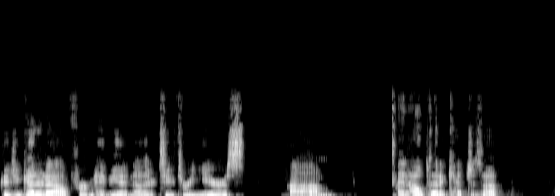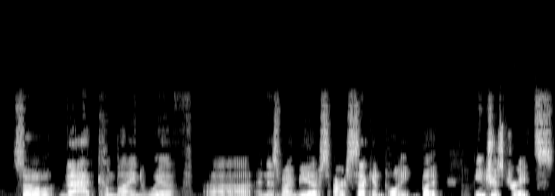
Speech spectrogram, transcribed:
could you gut it out for maybe another two three years um, and hope that it catches up? So that combined with, uh, and this might be a, our second point, but interest rates.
